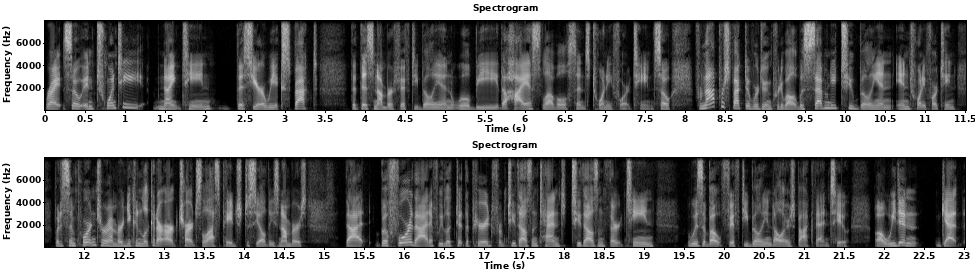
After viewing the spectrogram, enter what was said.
Right. So in 2019, this year, we expect that this number, 50 billion, will be the highest level since 2014. So from that perspective, we're doing pretty well. It was 72 billion in 2014. But it's important to remember, and you can look at our ARC charts, the last page, to see all these numbers that before that, if we looked at the period from 2010 to 2013, it was about $50 billion back then, too. Uh, we didn't get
